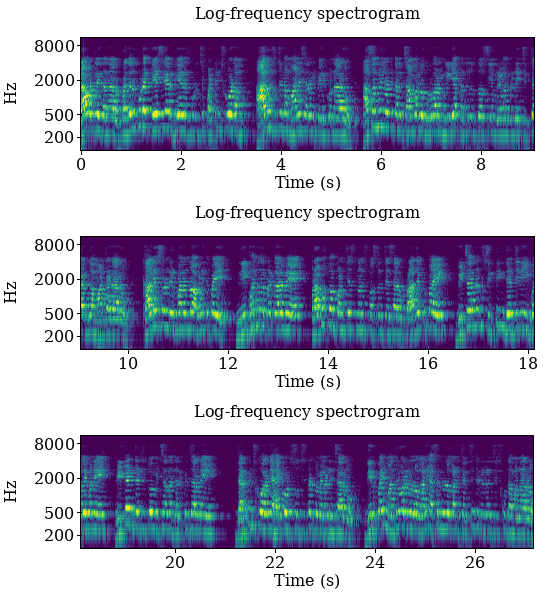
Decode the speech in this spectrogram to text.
రావట్లేదన్నారు. ప్రజలు కూడా కేసీఆర్ బీఆర్ఎస్ గురించి పట్టించుకోవడం ఆలోచించడం మానేశారని పేర్కొన్నారు. అసెంబ్లీలోని తన ఛాంబర్లో గురువారం మీడియా ప్రతినిధులతో సీఎం రేవంత్ రెడ్డి చిట్చాట్గా మాట్లాడారు. కాళేశ్వరం నిర్మాణంలో అవినీతిపై నిబంధనల ప్రకారమే ప్రభుత్వం పనిచేస్తుందని స్పష్టం చేశారు. ప్రాజెక్టుపై విచారణకు సిట్టింగ్ జడ్జిని ఇవ్వలేమని రిటైర్డ్ జడ్జితో విచారణ జరిపించాలని జరిపించుకోవాలని హైకోర్టు సూచించినట్లు వెల్లడించారు. దీనిపై మంత్రివర్గంలో గాని అసెంబ్లీలో గాని చర్చించి నిర్ణయం తీసుకుంటామన్నారు.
